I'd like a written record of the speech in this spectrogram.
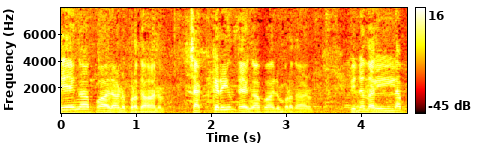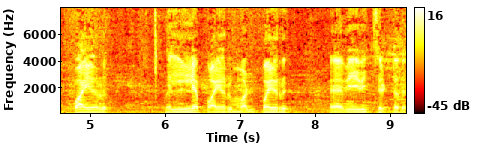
തേങ്ങാപ്പാലാണ് പ്രധാനം. ചക്കരയും തേങ്ങാപ്പാലും പ്രധാനം. പിന്നെ നല്ല പയറ് വലിയ പയറ് മൺപയർ വേവിച്ചിട്ടത്.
